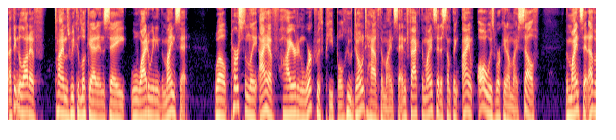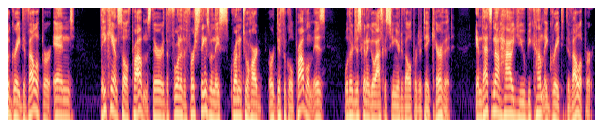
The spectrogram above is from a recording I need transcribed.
I think a lot of times we could look at it and say, well, why do we need the mindset? Well, personally, I have hired and worked with people who don't have the mindset. In fact, the mindset is something I am always working on myself. The mindset of a great developer, and they can't solve problems. They're the one of the first things when they run into a hard or difficult problem is, well, they're just going to go ask a senior developer to take care of it, and that's not how you become a great developer.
